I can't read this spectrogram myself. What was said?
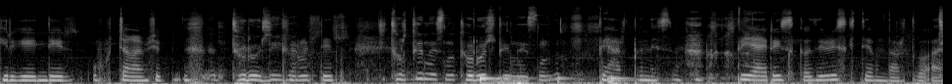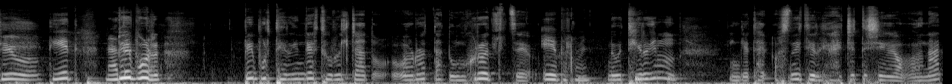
тэргэн дээр өгч байгаа юм шиг Төрүүлээ. төрүүлээл Төрдгнээс нь төрүүлдгнээс нь. би харддаг нэсэн. Би риск рисктэй юмд ордгоо. Тийм. Тэгээд Би надад бүр би бүр тэрэгэн дээр төрүүлж чад уруудаад өнхрөөд л зөө. ээ бурх минь. Нөгөө тэрэг нь ингээд усны тэрэг хажууд шиг унаад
